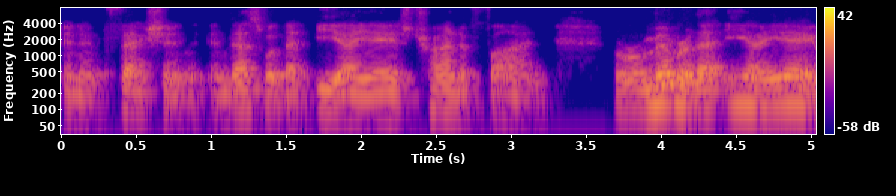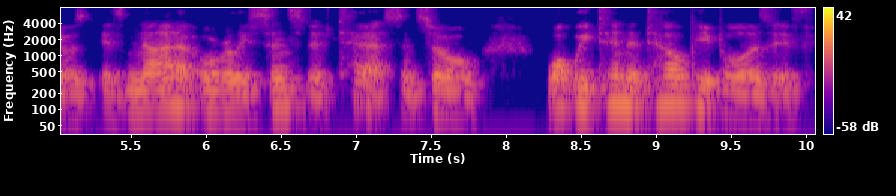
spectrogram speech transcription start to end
an infection. And that's what that EIA is trying to find. But remember that EIA was, is not an overly sensitive test. And so what we tend to tell people is if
